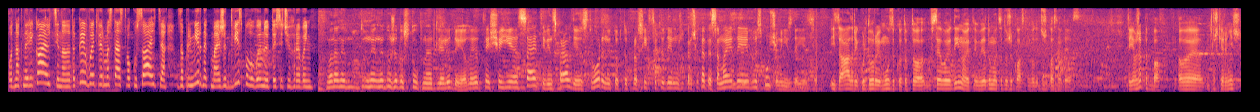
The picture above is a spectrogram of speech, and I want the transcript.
Однак нарікають, ціна на такий витвір мистецтва кусається. За примірник майже 2,5 тисячі гривень. Вона не, не, не дуже доступна для людей, але те, що є сайт, він справді створений, тобто про всіх цих людей можуть прочитати. Сама ідея блискуча, мені здається. І театр, і культуру, і музику, тобто все воєдино. Я думаю, це дуже класно, дуже класна ідея. Та я вже придбав, але трошки раніше.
